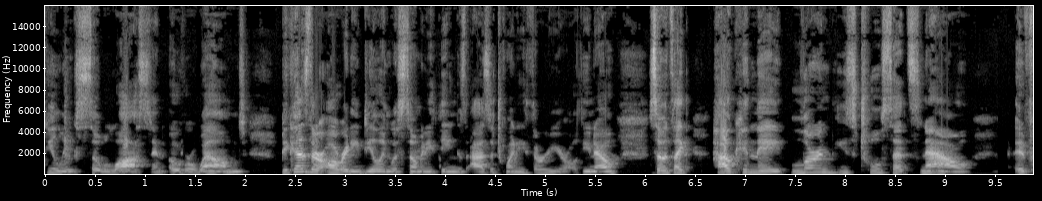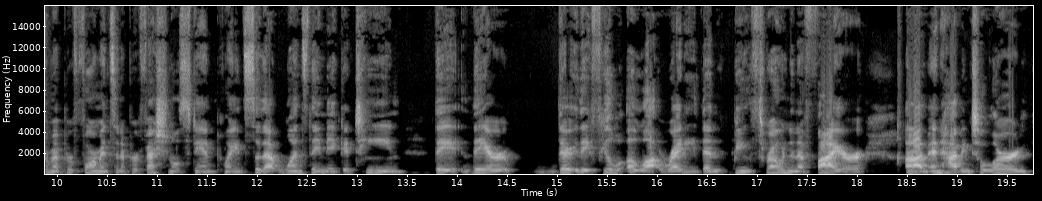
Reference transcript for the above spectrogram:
feeling so lost and overwhelmed because they're already dealing with so many things as a 20 30 year old you know? So it's like how can they learn these tool sets now from a performance and a professional standpoint so that once they make a team they they're they feel a lot ready than being thrown in a fire um, and having to learn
